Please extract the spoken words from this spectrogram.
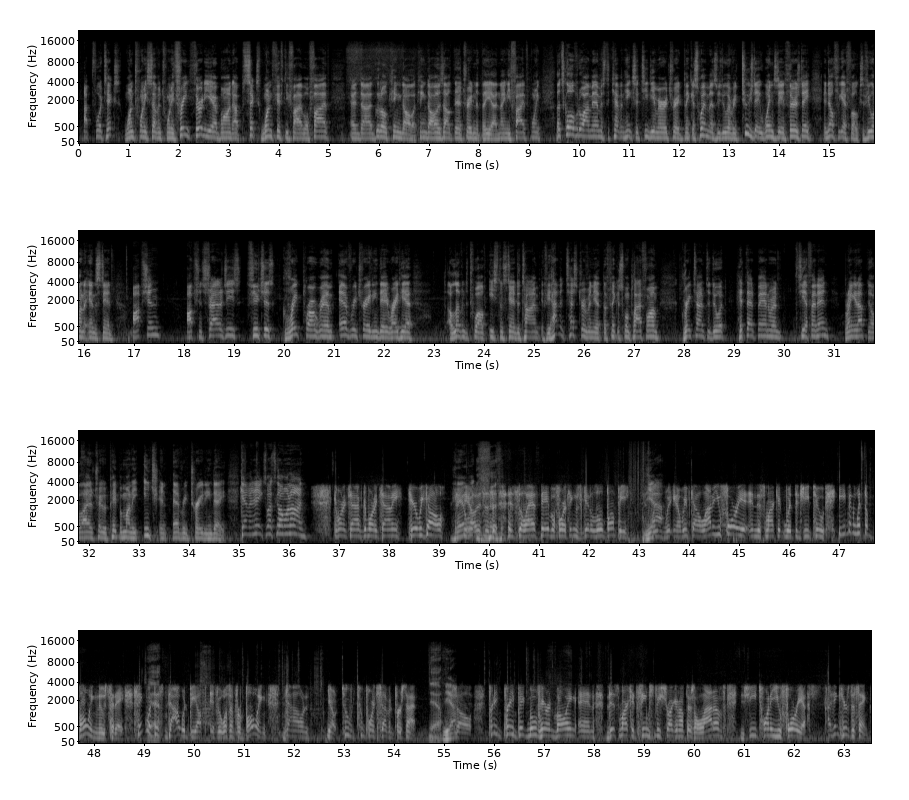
up four ticks, 127.23. 30-year bond up six, 155.05. And uh, good old King Dollar. King Dollar's out there trading at the uh, 95 point. Let's go over to our man, Mr. Kevin Hincks at TD Ameritrade Think or Swim, as we do every Tuesday, Wednesday, and Thursday. And don't forget, folks, if you want to understand option, option strategies, futures, great program every trading day right here. 11 to 12 Eastern Standard Time. If you haven't test driven yet the Thinkorswim platform, great time to do it. Hit that banner on TFNN. Bring it up. They'll allow you to trade with paper money each and every trading day. Kevin Hincks, what's going on? Good morning, Tom. Good morning, Tommy. Here we go. Here you know, this is the, this is the last day before things get a little bumpy. Yeah. We, we- you know, we've got a lot of euphoria in this market with the G2, even with the Boeing news today. Think what Yeah. this Dow would be up if it wasn't for Boeing down, you know, two two point seven percent. Yeah. Yeah. So pretty pretty big move here in Boeing, and this market seems to be shrugging off. There's a lot of G20 euphoria. I think here's the thing.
